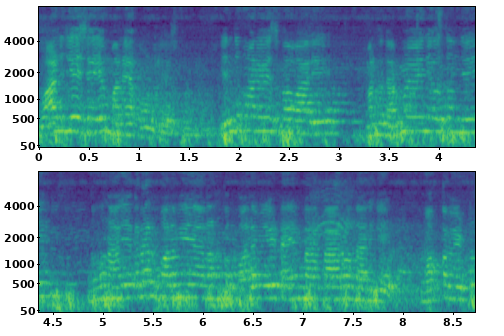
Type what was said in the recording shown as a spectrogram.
వాళ్ళు చేసేవి మన అకౌంట్లు వేసుకుంటాం. ఎందుకు మనం వేసుకోవాలి? మన ధర్మం ఏం చెబుతుంది? నువ్వు నాలుగు ఎకరాలు పొలం వేయాలనుకో పొలం వేయ టైం ప్రకారం దానికి. మొక్క పెట్టు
